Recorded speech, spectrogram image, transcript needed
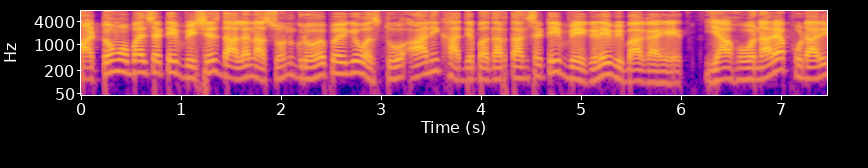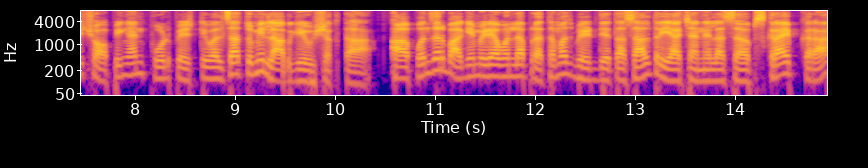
ऑटोमोबाईलसाठी विशेष दालन असून गृहोपयोगी वस्तू आणि खाद्यपदार्थांसाठी वेगळे विभाग आहेत. या होणाऱ्या पुढारी शॉपिंग अँड फूड फेस्टिवलचा तुम्ही लाभ घेऊ शकता. आपण जर बागे मीडिया वनला प्रथमच भेट देत असाल तर या चॅनेलला सबस्क्राईब करा.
